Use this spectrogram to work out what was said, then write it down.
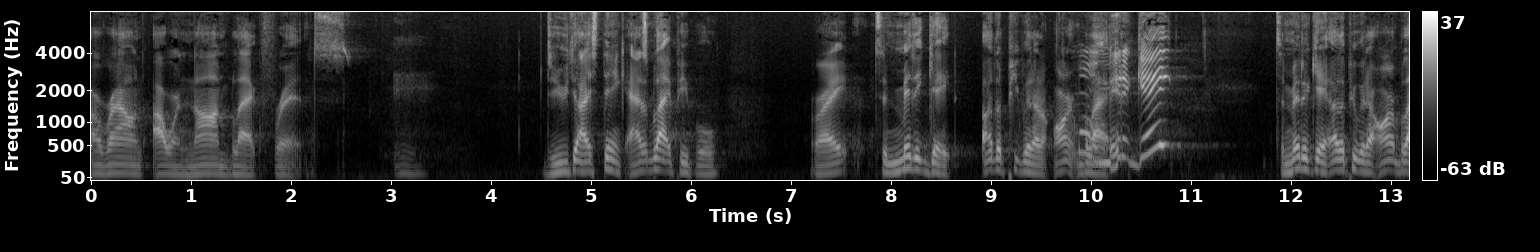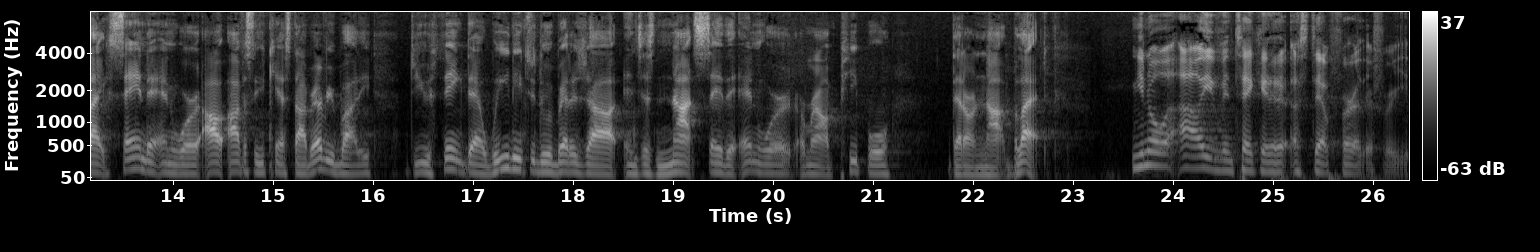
around our non-black friends? Do you guys think, as black people, right, to mitigate other people that aren't Come black, mitigate. to mitigate other people that aren't black saying the N word, obviously you can't stop everybody. Do you think that we need to do a better job and just not say the N word around people that are not black? You know what? I'll even take it a a step further for you.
